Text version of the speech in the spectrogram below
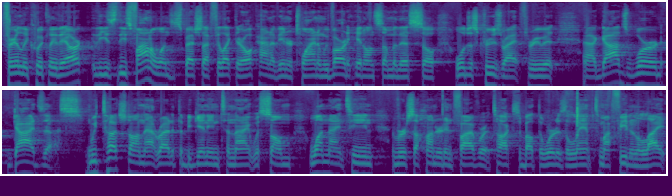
fairly quickly. They are these these final ones, especially. I feel like they're all kind of intertwined, and we've already hit on some of this, so we'll just cruise right through it. Uh, God's word guides us. We touched on that right at the beginning tonight with Psalm 119, verse 105, where it talks about the word as a lamp to my feet and a light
